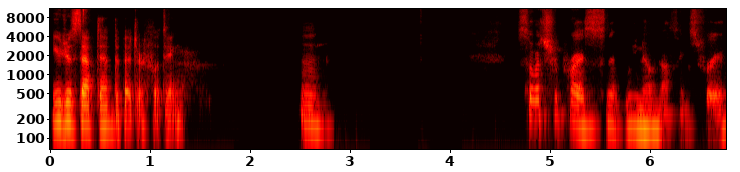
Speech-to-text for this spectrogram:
you just have to have the better footing. Hmm. So, what's your price? We know nothing's free.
